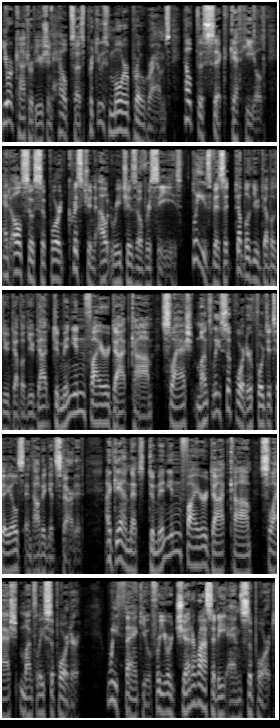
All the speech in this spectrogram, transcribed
Your contribution helps us produce more programs, help the sick get healed, and also support Christian outreaches overseas. Please visit www.dominionfire.com slash monthly supporter for details and how to get started. Again, that's dominionfire.com slash monthly supporter. We thank you for your generosity and support.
